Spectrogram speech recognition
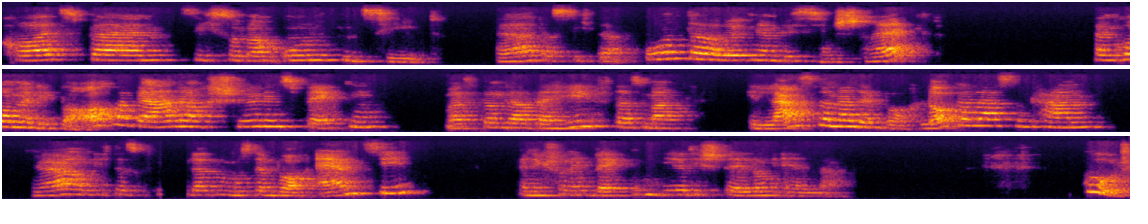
Kreuzbein sich so nach unten zieht. Ja, dass sich der Unterrücken ein bisschen streckt. Dann kommen die Bauchorgane auch schön ins Becken, was dann dabei hilft, dass man gelassener den Bauch locker lassen kann. Ja, und nicht das Gefühl hat, man muss den Bauch einziehen, wenn ich schon im Becken hier die Stellung ändere. Gut,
